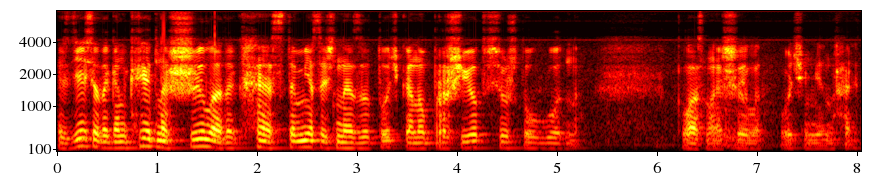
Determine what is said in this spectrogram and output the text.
Здесь это конкретно шило, такая стомесочная заточка, оно прошьет все что угодно. Классное шило, очень мне нравится.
